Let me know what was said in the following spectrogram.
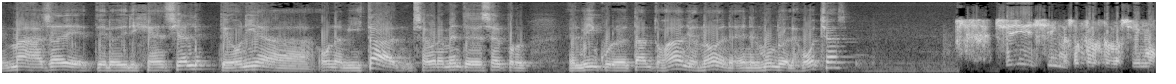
más allá de, lo dirigencial te unía una amistad, seguramente debe ser por el vínculo de tantos años, ¿no? En, el mundo de las bochas. Sí, sí, nosotros conocimos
